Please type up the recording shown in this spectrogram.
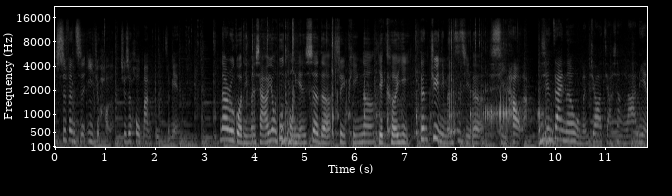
四分之一就好了，就是后半部这边。那如果你们想要用不同颜色的水瓶呢，也可以，根据你们自己的喜好啦。现在呢，我们就要加上拉链。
